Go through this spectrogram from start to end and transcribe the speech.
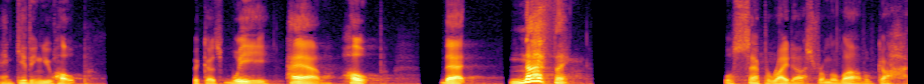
and giving you hope. Because we have hope that nothing will separate us from the love of God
